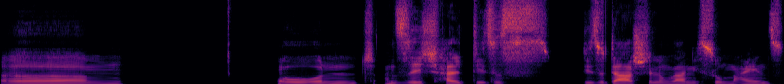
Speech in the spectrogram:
Ähm, und an sich halt dieses, diese Darstellung war nicht so meins,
